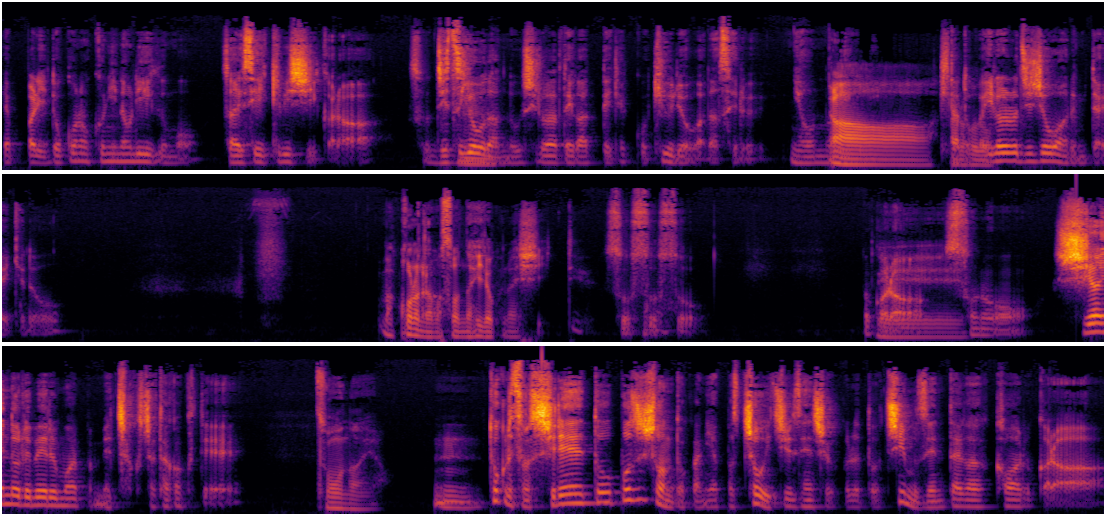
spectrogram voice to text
やっぱりどこの国のリーグも財政厳しいから、その実業団の後ろ盾があって結構給料が出せる日本の来たとか、いろいろ事情はあるみたいけど、まあコロナもそんなひどくないしっていう。そうそうそう。だからその、試合のレベルもやっぱめちゃくちゃ高くて、そうなんや。うん、特にその司令塔ポジションとかにやっぱ超一流選手が来るとチーム全体が変わるから、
